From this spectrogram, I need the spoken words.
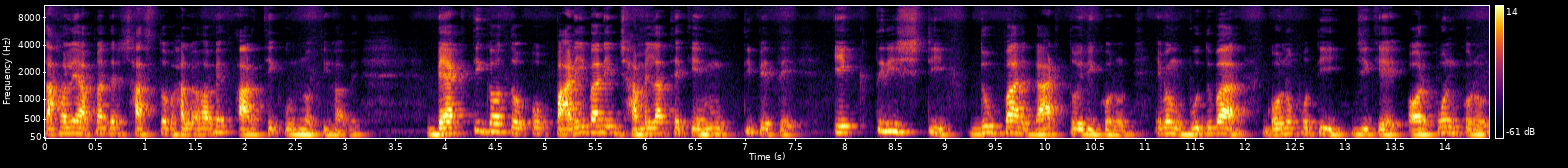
তাহলে আপনাদের স্বাস্থ্য ভালো হবে, আর্থিক উন্নতি হবে। ব্যক্তিগত ও পারিবারিক ঝামেলা থেকে মুক্তি পেতে একত্রিশটি দুব্বার গাঁট তৈরি করুন এবং বুধবার গণপতিজিকে অর্পণ করুন।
